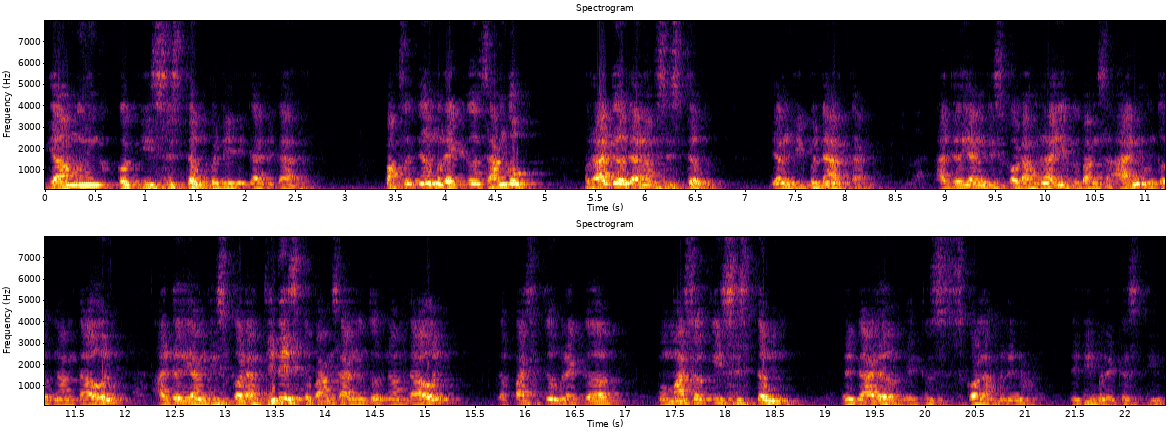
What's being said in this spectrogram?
Yang mengikuti sistem pendidikan negara Maksudnya mereka sanggup Berada dalam sistem yang dibenarkan. Ada yang di sekolah Melayu kebangsaan untuk 6 tahun, ada yang di sekolah jenis kebangsaan untuk 6 tahun. Lepas itu mereka memasuki sistem negara iaitu sekolah menengah. Jadi mereka setia.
